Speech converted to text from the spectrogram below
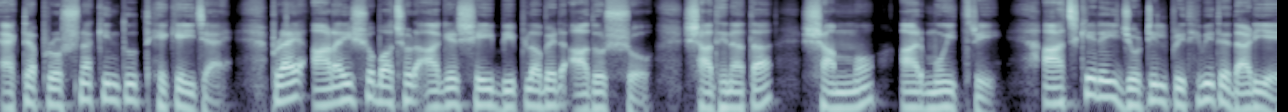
একটা প্রশ্ন কিন্তু থেকেই যায়। প্রায় আড়াইশো বছর আগের সেই বিপ্লবের আদর্শ, স্বাধীনতা, সাম্য আর মৈত্রী, আজকের এই জটিল পৃথিবীতে দাঁড়িয়ে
